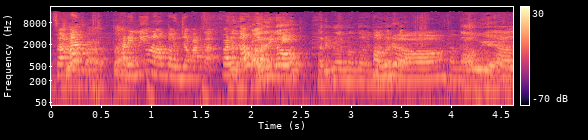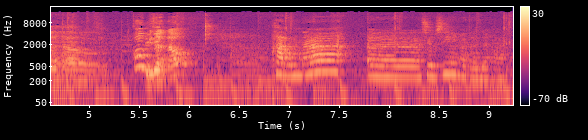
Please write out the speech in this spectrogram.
Sama kan Jakarta. hari ini ulang tahun Jakarta. Pada Ya, tahu gak kalian hari tahu? ini? Hari ini ulang tahun Tahu Jakarta? dong, tahu. Tahu ya. Tahu, tahu. Kok bisa tahu? Karena eh, siapa sih yang nggak tahu Jakarta?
